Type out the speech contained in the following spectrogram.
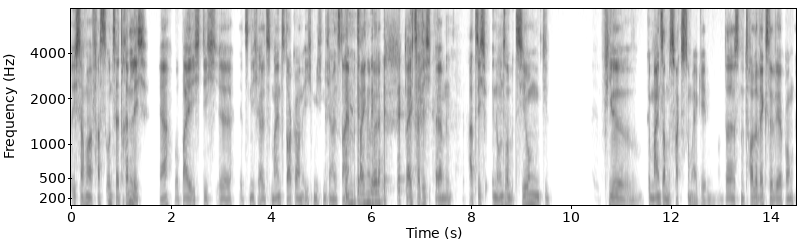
ich sag mal, fast unzertrennlich. Ja, wobei ich dich äh, jetzt nicht als mein Stalker und ich mich nicht als dein bezeichnen würde. Gleichzeitig ähm, hat sich in unserer Beziehung die viel gemeinsames Wachstum ergeben. Und da ist eine tolle Wechselwirkung.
